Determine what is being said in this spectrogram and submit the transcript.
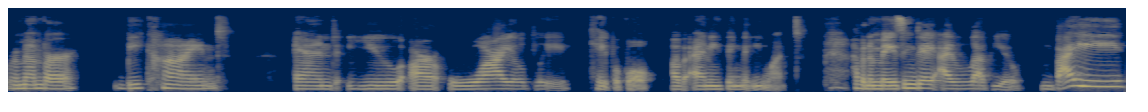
Remember, be kind, and you are wildly capable of anything that you want. Have an amazing day. I love you. Bye.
